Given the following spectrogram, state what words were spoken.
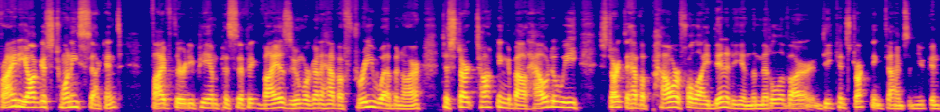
Friday, August 22nd, 5:30 p.m. Pacific via Zoom. We're going to have a free webinar to start talking about how do we start to have a powerful identity in the middle of our deconstructing times and you can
